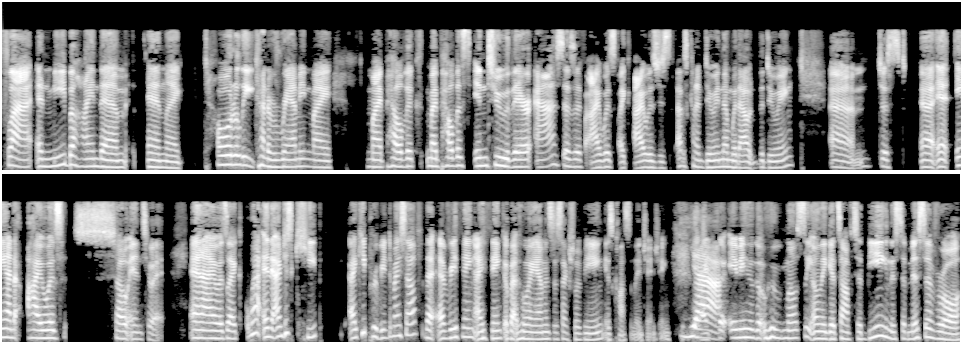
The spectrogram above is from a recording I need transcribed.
flat and me behind them and like totally kind of ramming my my pelvic my pelvis into their ass as if I was like I was just I was kind of doing them without the doing um just uh, and, and I was so into it. And I was like wow and I just keep I keep proving to myself that everything I think about who I am as a sexual being is constantly changing. Yeah. so Amy, who go, who mostly only gets off to being the submissive role,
